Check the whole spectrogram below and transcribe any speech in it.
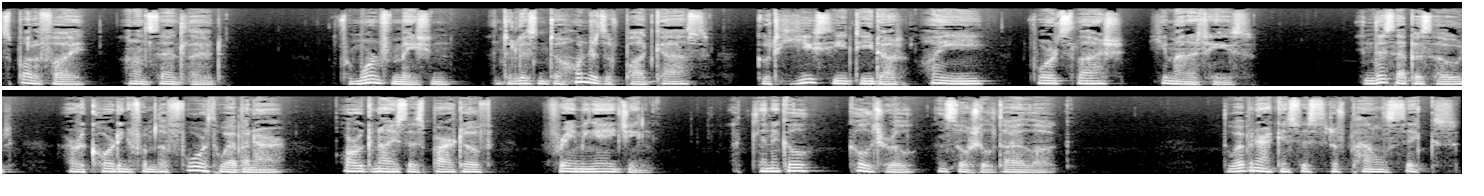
Spotify, and on SoundCloud. For more information and to listen to hundreds of podcasts, go to ucd.ie forward slash humanities. In this episode, a recording from the fourth webinar organised as part of Framing Aging, a clinical, cultural and social dialogue. The webinar consisted of panel 6,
